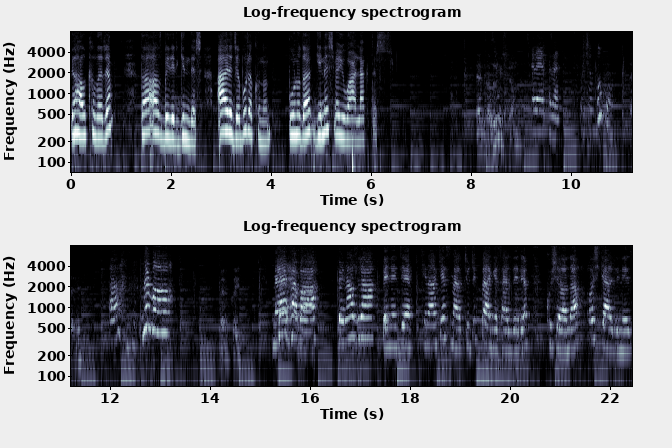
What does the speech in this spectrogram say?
ve halkaları daha az belirgindir. Ayrıca bu rakunun burnu da geniş ve yuvarlaktır. Evet hazır mıyız şu anda? Evet, evet. Bu mu? Evet. Ah, merhaba. Merhaba, ben Azra, ben Ece. Kenan Kesmez Çocuk Belgeselleri kuşağına hoş geldiniz.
